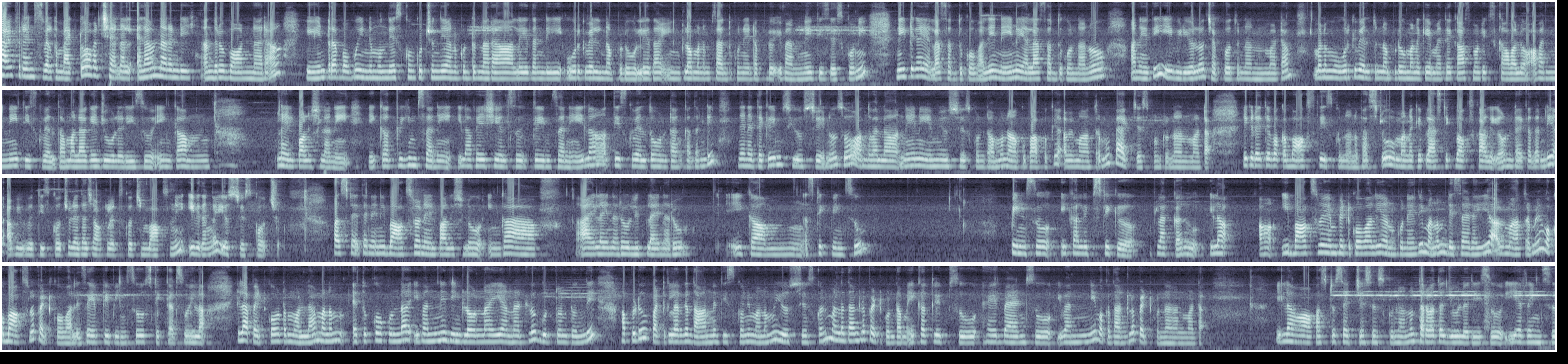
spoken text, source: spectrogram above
Hi friends welcome back to our channel. ఎలా ఉన్నారండి? అందరూ బాగున్నారా? ఏంట్రా బాబు ఇన్ని ముందేసుకొని కూర్చుంది అనుకుంటున్నారా? లేదండి ఊరికి వెళ్ళినప్పుడు లేదా ఇంట్లో మనం సర్దుకునేటప్పుడు ఇవన్నీ తీసేసుకొని నీట్గా ఎలా సర్దుకోవాలి నేను ఎలా సర్దుకున్నాను అనేది ఈ వీడియోలో చెప్పబోతున్నాను అనమాట మనం ఊరికి వెళ్తున్నప్పుడు మనకి ఏమైతే కాస్మెటిక్స్ కావాలో అవన్నీ తీసుకువెళ్తాం. అలాగే జ్యువెలరీస్ ఇంకా నెయిల్ పాలిష్లు అని ఇక క్రీమ్స్ అని ఇలా ఫేషియల్స్ క్రీమ్స్ అని ఇలా తీసుకువెళ్తూ ఉంటాం కదండి. నేనైతే క్రీమ్స్ యూస్ చేయను. సో అందువల్ల నేను ఏం యూస్ చేసుకుంటామో నాకు పాపకి అవి మాత్రము ప్యాక్ చేసుకుంటున్నాను అనమాట ఇక్కడైతే ఒక బాక్స్ తీసుకున్నాను. ఫస్ట్ మనకి ప్లాస్టిక్ బాక్స్ ఖాళీగా ఉంటాయి కదండి. అవి తీసుకోవచ్చు లేదా చాక్లెట్స్కి వచ్చిన బాక్స్ని ఈ విధంగా యూస్ చేసుకోవచ్చు. ఫస్ట్ అయితే నేను ఈ బాక్స్లో నెయిల్ పాలిష్లు ఇంకా ఐలైనరు లిప్ లైనరు ఇక స్టిక్ పిన్స్ పిన్స్ ఇక లిప్స్టిక్ ఫ్లక్కరు ఇలా ఈ బాక్స్లో ఏం పెట్టుకోవాలి అనుకునేది మనం డిసైడ్ అయ్యి అవి మాత్రమే ఒక బాక్స్లో పెట్టుకోవాలి. సేఫ్టీ పిన్స్ స్టిక్కర్స్ ఇలా ఇలా పెట్టుకోవటం వల్ల మనం ఎత్తుక్కోకుండా ఇవన్నీ దీంట్లో ఉన్నాయి అన్నట్లు గుర్తుంటుంది. అప్పుడు పర్టికులర్గా దాన్ని తీసుకొని మనము యూస్ చేసుకొని మళ్ళీ దాంట్లో పెట్టుకుంటాము. ఇక క్లిప్స్ హెయిర్ బ్యాండ్స్ ఇవన్నీ ఒక దాంట్లో పెట్టుకున్నాను అనమాట ఇలా ఫస్ట్ సెట్ చేసేసుకున్నాను. తర్వాత జ్యువెలరీస్ ఇయర్ రింగ్స్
